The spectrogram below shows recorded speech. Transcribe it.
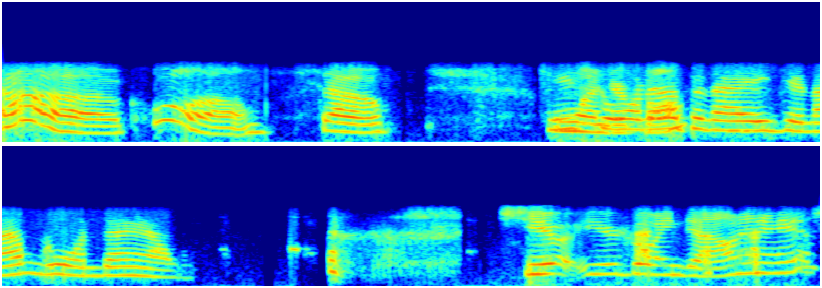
Oh, cool. So she's wonderful. going up in age, and I'm going down. you're you're going down in age.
